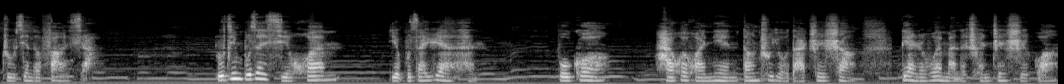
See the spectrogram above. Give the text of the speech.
逐渐的放下。如今不再喜欢，也不再怨恨，不过还会怀念当初友达之上，恋人未满的纯真时光。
